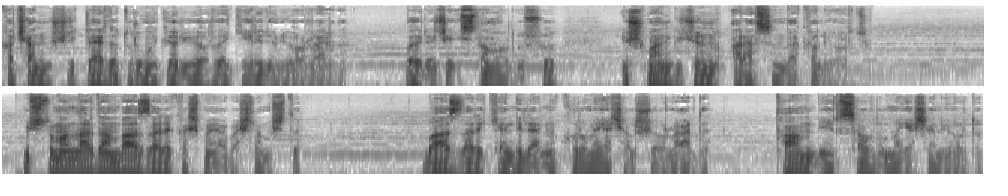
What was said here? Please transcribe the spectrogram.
Kaçan müşrikler de durumu görüyor ve geri dönüyorlardı. Böylece İslam ordusu düşman gücün arasında kalıyordu. Müslümanlardan bazıları kaçmaya başlamıştı. Bazıları kendilerini korumaya çalışıyorlardı. Tam bir savrulma yaşanıyordu.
